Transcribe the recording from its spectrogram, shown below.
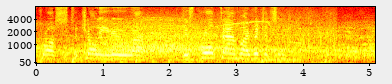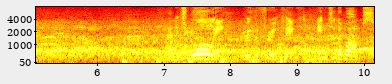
across to Jolly, who uh, is brought down by Richardson. And it's Worley with the free kick into the box.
